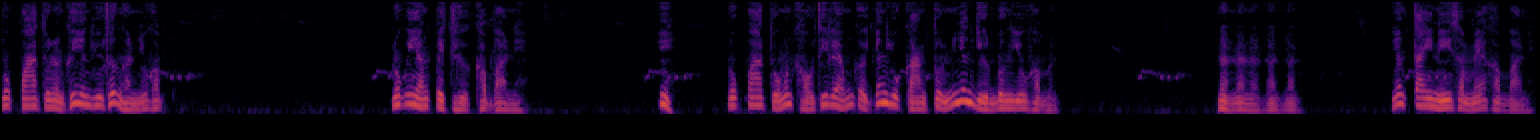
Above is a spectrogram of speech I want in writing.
นกปลาตัวนั้นคือยังอยู่เทิงหันอยู่ครับ นกอีหยังไปถือครับบ้านนี้นี่นกปลาตัวมันเขาที่แรกมันก็ยังอยู่กลางต้นมันยังยืนเบิ่งอยู่ครับมันนั่นนั่นนั่นนั่นนั่นยังไตหนีสมแม่ครับบ้านนี้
